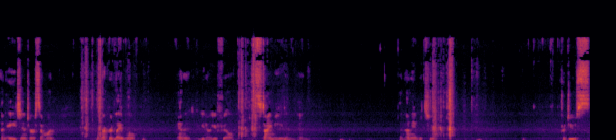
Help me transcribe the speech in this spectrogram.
an agent or someone, a record label, and it, you know you feel stymied and, and and unable to produce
